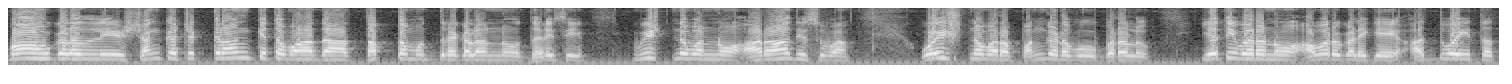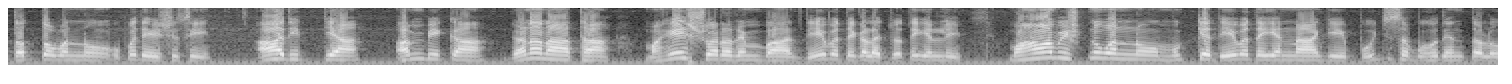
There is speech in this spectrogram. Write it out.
ಬಾಹುಗಳಲ್ಲಿ ಶಂಖಚಕ್ರಾಂಕಿತವಾದ ತಪ್ತ ಮುದ್ರೆಗಳನ್ನು ಧರಿಸಿ ವಿಷ್ಣುವನ್ನು ಆರಾಧಿಸುವ ವೈಷ್ಣವರ ಪಂಗಡವು ಬರಲು. ಯತಿವರನು ಅವರುಗಳಿಗೆ ಅದ್ವೈತ ತತ್ವವನ್ನು ಉಪದೇಶಿಸಿ, ಆದಿತ್ಯ, ಅಂಬಿಕಾ, ಗಣನಾಥ, ಮಹೇಶ್ವರರೆಂಬ ದೇವತೆಗಳ ಜೊತೆಯಲ್ಲಿ ಮಹಾವಿಷ್ಣುವನ್ನು ಮುಖ್ಯ ದೇವತೆಯನ್ನಾಗಿ ಪೂಜಿಸಬಹುದೆಂತಲೂ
